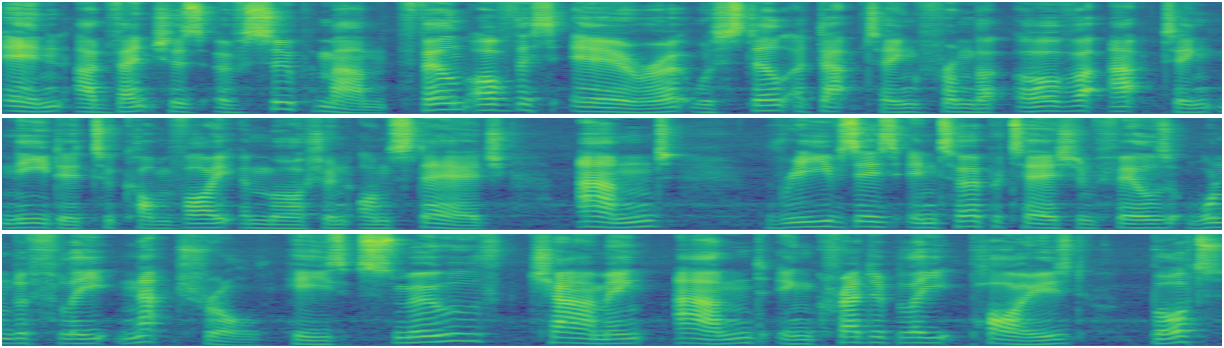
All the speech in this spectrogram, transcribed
in Adventures of Superman. Film of this era was still adapting from the overacting needed to convey emotion on stage, and Reeves's interpretation feels wonderfully natural. He's smooth, charming, and incredibly poised, but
